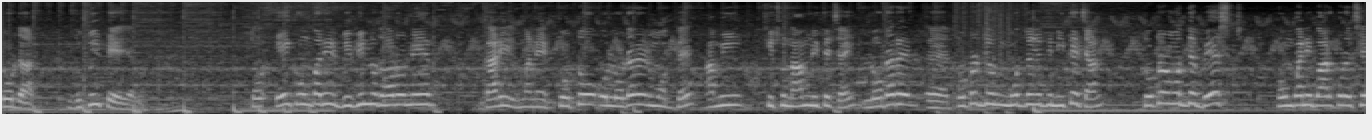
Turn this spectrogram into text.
লোডার দুটোই পেয়ে যাবেন। তো এই কোম্পানির বিভিন্ন ধরনের গাড়ি মানে টোটো ও লোডারের মধ্যে আমি কিছু নাম নিতে চাই। লোডারের টোটোর মধ্যে যদি নিতে চান টোটোর মধ্যে বেস্ট কোম্পানি বার করেছে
